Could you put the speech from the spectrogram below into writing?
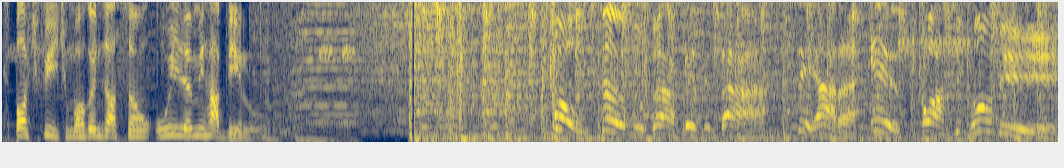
Sport Fit, uma organização William Rabelo. Voltamos a apresentar Seara Esporte Clube.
